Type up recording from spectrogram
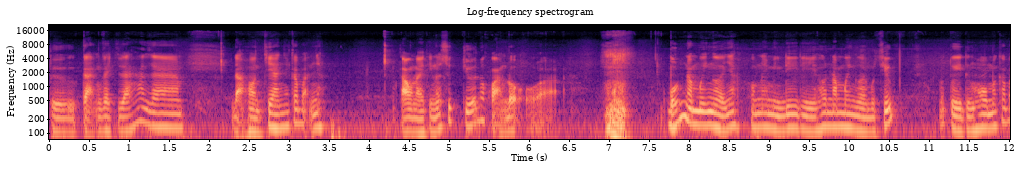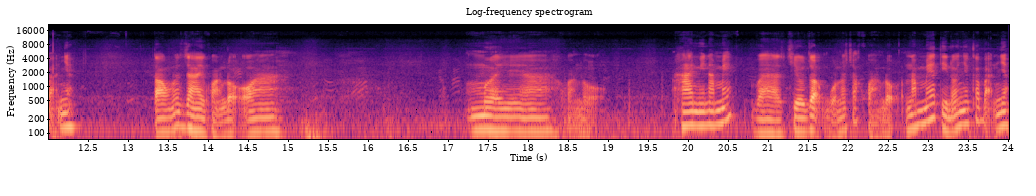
Từ cảng gạch giá ra đảo Hòn Tre nhé các bạn nhé. Tàu này thì nó sức chứa nó khoảng độ 4 50 người nha. Hôm nay mình đi thì hơn 50 người một xíu. Nó tùy từng hôm á các bạn nha. Tàu nó dài khoảng độ à, 10 à, khoảng độ 25 mét và chiều rộng của nó chắc khoảng độ 5 mét thì nó nhé các bạn nhé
